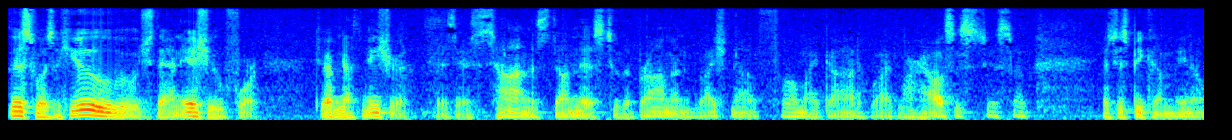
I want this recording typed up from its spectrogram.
this was a huge then issue for Jagannath Mishra. Their son has done this to the Brahman, Vaishnav. Oh my God, why our house is just uh, has just become, you know,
